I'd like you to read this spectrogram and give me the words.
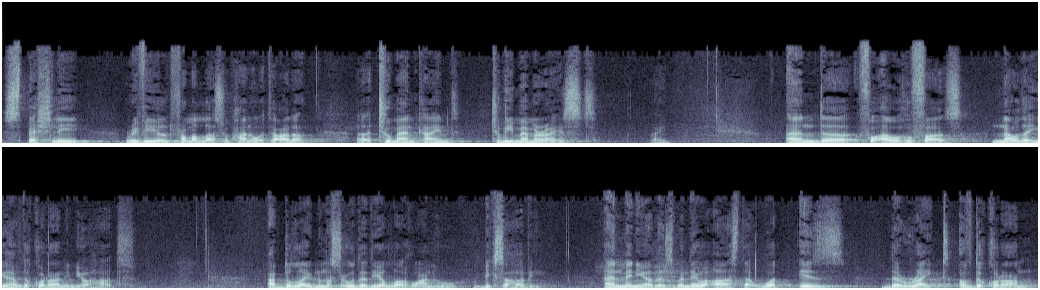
specially revealed from Allah subhanahu wa ta'ala uh, to mankind to be memorized. Right? And uh, for our Hufaz, now that you have the Quran in your heart, Abdullah ibn Mas'ud radiallahu anhu, big Sahabi, and many others, when they were asked that what is the right of the Quran,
